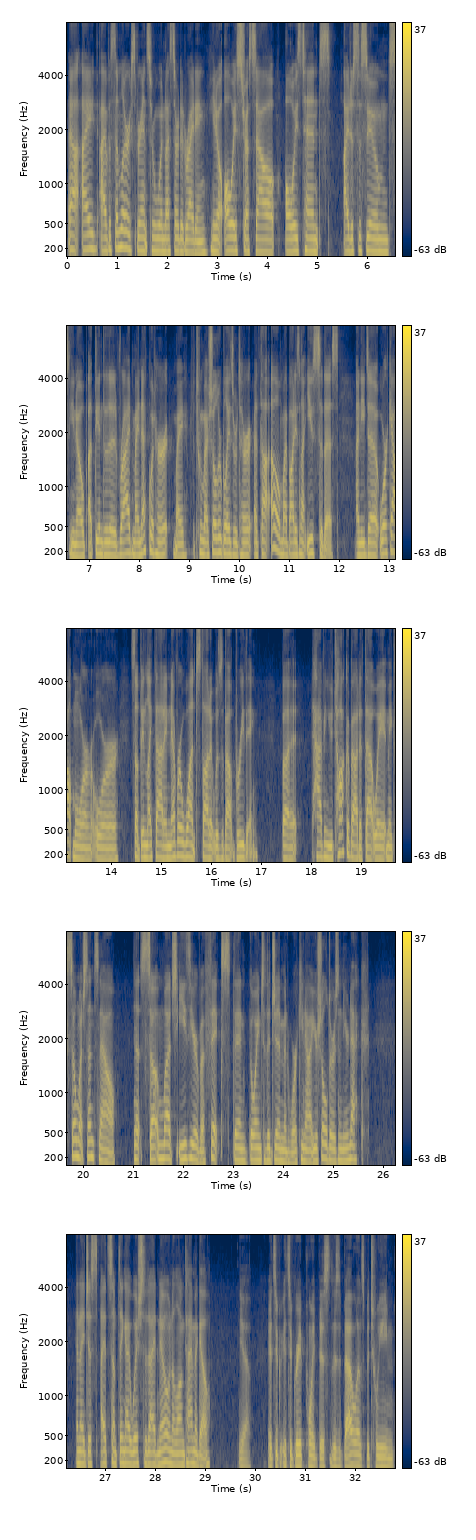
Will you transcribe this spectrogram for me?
Yeah, I, I have a similar experience from when I started writing. You know, always stressed out, always tense. I just assumed, you know, at the end of the ride, my neck would hurt, my between my shoulder blades would hurt. I thought, oh, my body's not used to this. I need to work out more or something like that. I never once thought it was about breathing, but having you talk about it that way, it makes so much sense now. And it's so much easier of a fix than going to the gym and working out your shoulders and your neck. And I just, it's something I wish that I'd known a long time ago. Yeah. It's a, it's a great point. This, this balance between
